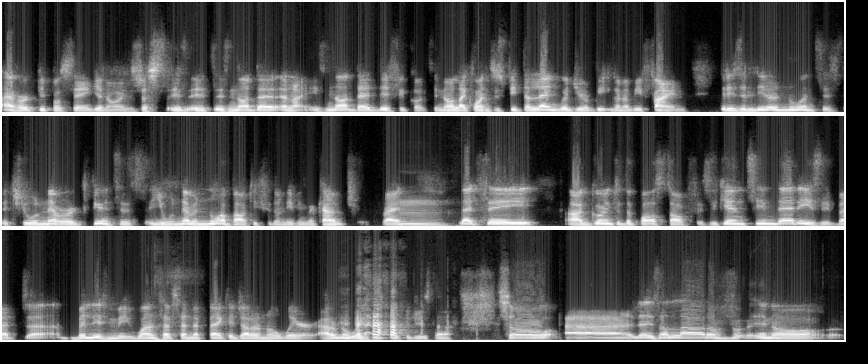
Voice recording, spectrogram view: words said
I've heard people saying, you know, it's just it's, it's, it's not that it's not that difficult. You know, like once you speak the language, you're be, gonna be fine. There is a little nuances that you will never experience, you will never know about if you don't live in the country, right? Mm. Let's say uh, going to the post office. It can't seem that easy, but uh, believe me, once I've sent a package, I don't know where. I don't know where this package is now. So uh, there's a lot of you know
